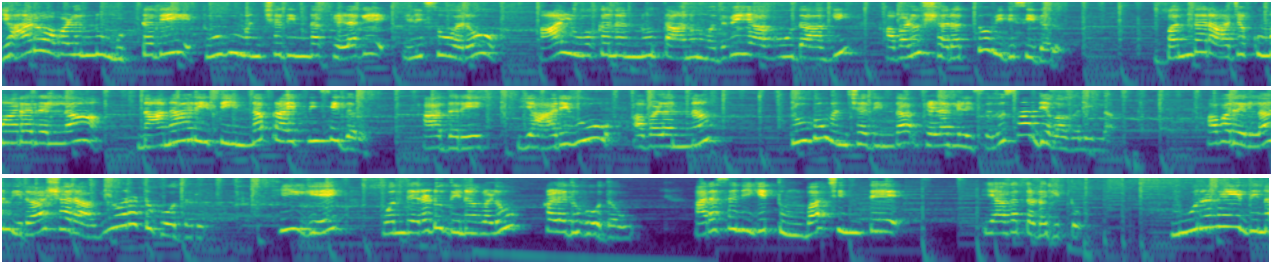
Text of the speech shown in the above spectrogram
ಯಾರು ಅವಳನ್ನು ಮುಟ್ಟದೆ ತೂಗು ಮಂಚದಿಂದ ಕೆಳಗೆ ಇಳಿಸುವರೋ ಆ ಯುವಕನನ್ನು ತಾನು ಮದುವೆಯಾಗುವುದಾಗಿ ಅವಳು ಷರತ್ತು ವಿಧಿಸಿದಳು. ಬಂದ ರಾಜಕುಮಾರರೆಲ್ಲ ನಾನಾ ರೀತಿಯಿಂದ ಪ್ರಯತ್ನಿಸಿದರು. ಆದರೆ ಯಾರಿಗೂ ಅವಳನ್ನ ತೂಗು ಮಂಚದಿಂದ ಕೆಳಗಿಳಿಸಲು ಸಾಧ್ಯವಾಗಲಿಲ್ಲ. ಅವರೆಲ್ಲ ನಿರಾಶರಾಗಿ ಹೊರಟು ಹೋದರು. ಹೀಗೆ ಒಂದೆರಡು ದಿನಗಳು ಕಳೆದು ಹೋದವು. ಅರಸನಿಗೆ ತುಂಬ ಚಿಂತೆಯಾಗತೊಡಗಿತು. ಮೂರನೇ ದಿನ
